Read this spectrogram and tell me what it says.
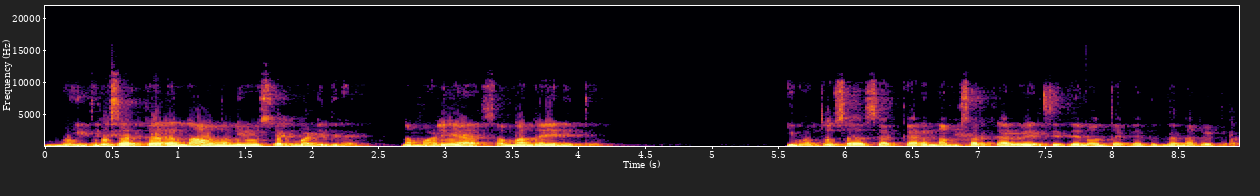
ಮೈತ್ರಿ ಸರ್ಕಾರ ನಾವು ನೀವು ಸೇರ್ ಮಾಡಿದ್ರೆ ನಮ್ಮ ಹಳೆಯ ಸಂಬಂಧ ಏನಿತ್ತು? ಇವತ್ತು ಸಹ ಸರ್ಕಾರ ನಮ್ಮ ಸರ್ಕಾರವೇ ಇರ್ತಿದ್ದೇನೋ ಅಂತಕ್ಕಂಥದ್ದು ನನ್ನ ಅಭಿಪ್ರಾಯ.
